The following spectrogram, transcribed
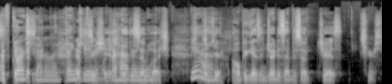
Of course, gentlemen. Thank you for it. having Thank you so me. much. Yeah. Thank you. I hope you guys enjoyed this episode. Cheers. Cheers.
